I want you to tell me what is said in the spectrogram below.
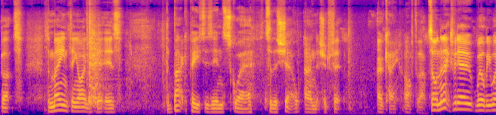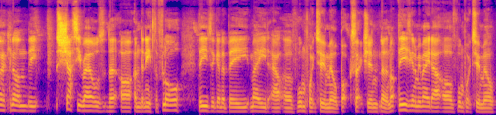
but the main thing I look at is the back piece is in square to the shell and it should fit okay after that. So on the next video we'll be working on the chassis rails that are underneath the floor. These are going to be made out of 1.2 mil box section. No they're not. These are going to be made out of 1.2 mil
